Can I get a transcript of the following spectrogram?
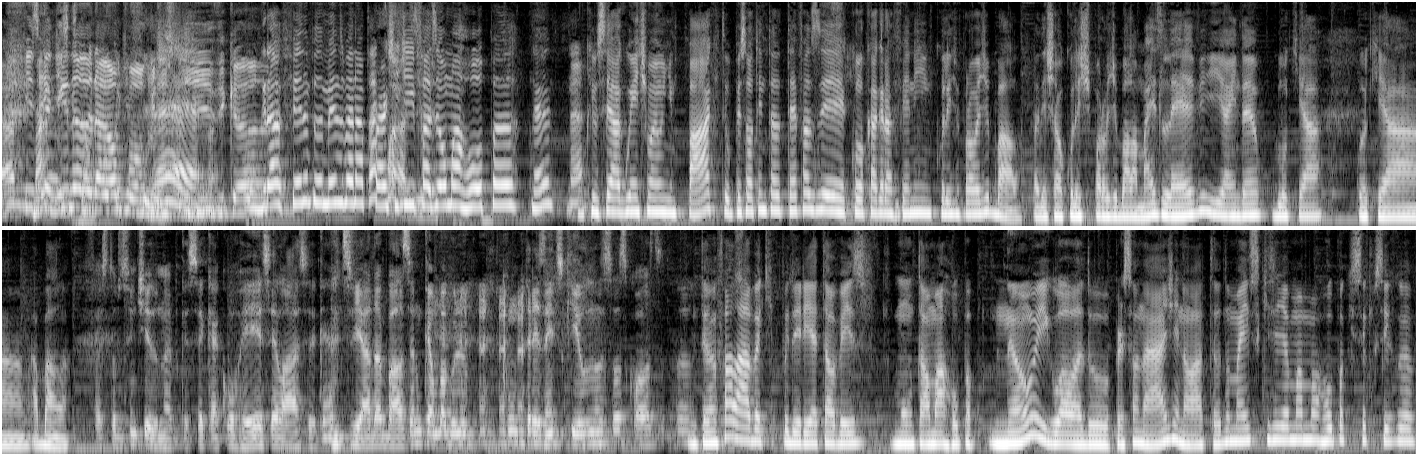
A física que tá um ignorar pouco um pouco de É, física. O grafeno, pelo menos, vai na Tá parte de quase. fazer uma roupa, né? Né? Que você aguente um impacto. O pessoal tenta até fazer, colocar grafeno em colete de prova de bala. Pra deixar o colete de prova de bala mais leve e ainda bloquear, bloquear a bala. Faz todo sentido, né? Porque você quer correr, sei lá, você quer desviar da bala, você não quer um bagulho com 300 quilos nas suas costas. Então eu falava que poderia talvez montar uma roupa não igual a do personagem, não lá todo, mas que seja uma, uma roupa que você consiga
